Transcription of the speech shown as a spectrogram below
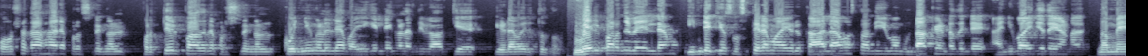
പോഷകാഹാര പ്രശ്നങ്ങൾ പ്രത്യുൽപാദന പ്രശ്നങ്ങൾ കുഞ്ഞുങ്ങളിലെ വൈകല്യങ്ങൾ എന്നിവയ്ക്ക് ഇടവരുത്തുന്നു. മേൽപ്പറഞ്ഞവയെല്ലാം ഇന്ത്യയ്ക്ക് സുസ്ഥിരമായ ഒരു കാലാവസ്ഥാ നിയമം ഉണ്ടാക്കേണ്ടതിന്റെ അനിവാര്യതയാണ് നമ്മെ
